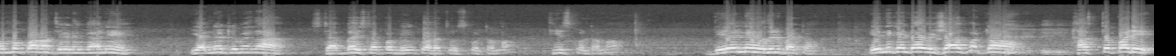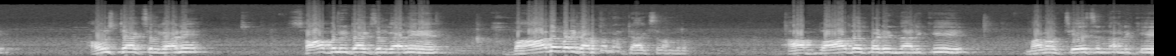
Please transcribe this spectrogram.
కుంభకోణం చేయడం కానీ ఇవన్నిటి మీద స్టెప్ బై స్టెప్ మేము కూడా చూసుకుంటున్నాం తీసుకుంటున్నాం. దేన్ని వదిలిపెట్టాం? ఎందుకంటే విశాఖపట్నం కష్టపడి హౌస్ ట్యాక్సులు కానీ షాపులకి ట్యాక్సులు కానీ బాధపడి కడుతున్నారు ట్యాక్సులు అందరూ. ఆ బాధపడిన దానికి మనం చేసిన దానికి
